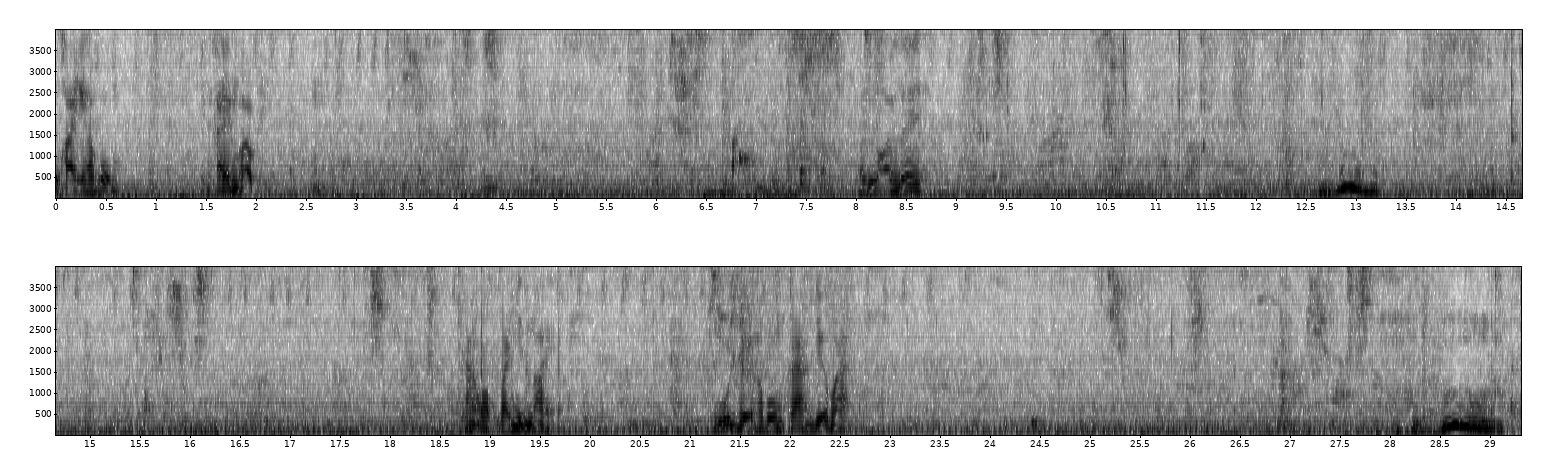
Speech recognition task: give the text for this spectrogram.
ไข่ครับ ผมเห็นไข่ไหมครับร้อนเลยข้างออกไปนิดหน่อยวู้เยอะครับผมกลางเยอะมากอืม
